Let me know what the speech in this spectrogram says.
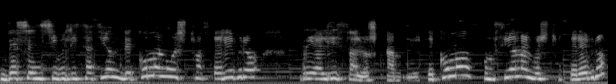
de sensibilización de cómo nuestro cerebro realiza los cambios, de cómo funciona nuestro cerebro,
